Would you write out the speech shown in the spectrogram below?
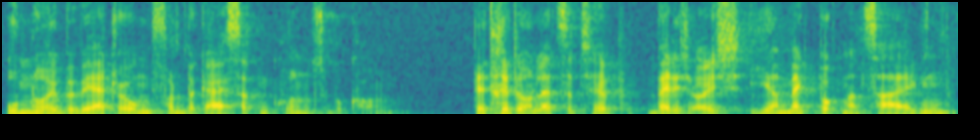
um neue Bewertungen von begeisterten Kunden zu bekommen. Der dritte und letzte Tipp werde ich euch hier am MacBook mal zeigen.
